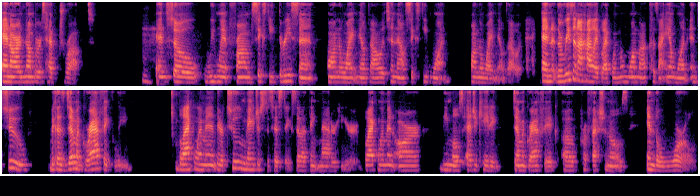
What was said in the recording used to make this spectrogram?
and our numbers have dropped. Mm. And so we went from 63 cent on the white male dollar to now 61 on the white male dollar. And the reason I highlight Black women, one, because I am one, and two, because demographically, Black women, there are two major statistics that I think matter here. Black women are the most educated demographic of professionals in the world.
